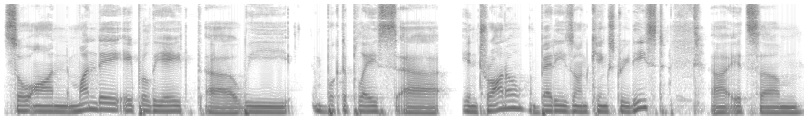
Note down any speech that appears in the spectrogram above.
So on Monday, April the 8th, uh, we booked a place uh, in Toronto, Betty's on King Street East. Uh, it's um,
